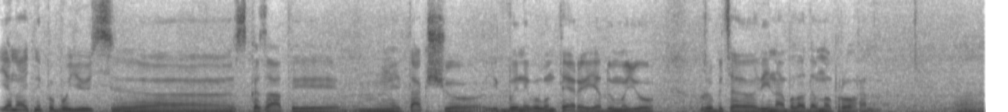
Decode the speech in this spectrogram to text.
Я навіть не побоюсь е, сказати так, що якби не волонтери, я думаю, вже би ця війна була давно програна. Е,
